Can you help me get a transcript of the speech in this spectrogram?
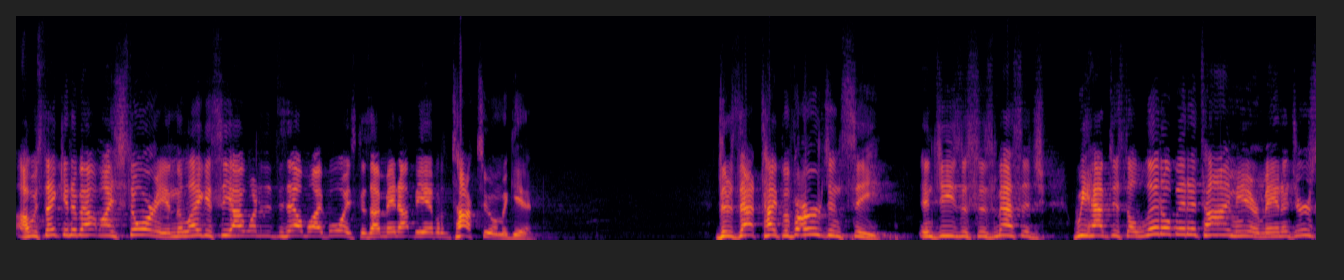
I was thinking about my story and the legacy I wanted to tell my boys because I may not be able to talk to them again. There's that type of urgency in Jesus' message. We have just a little bit of time here, managers.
